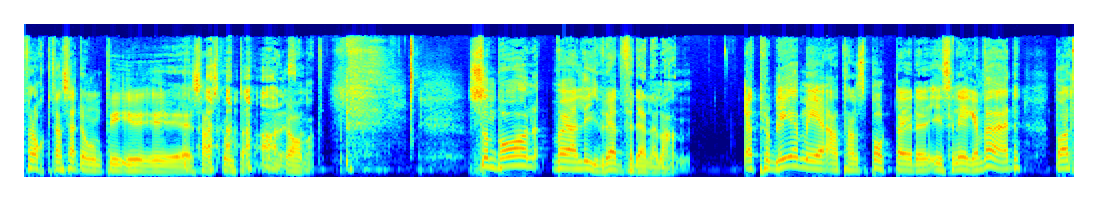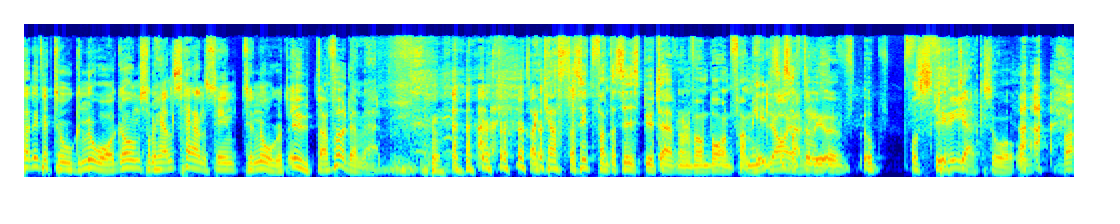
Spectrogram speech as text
fruktansvärt ont i, i, i sandskotan. Ja, det är. Som barn var jag livrädd för denne man. Ett problem med att han sportade i sin egen värld var att han inte tog någon som helst hänsyn till något utanför den världen. Så han kastar sitt fantasispjut även om det var en barnfamilj. Ja, så ja, satt ju upp, upp, Och skrek så. Och var,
